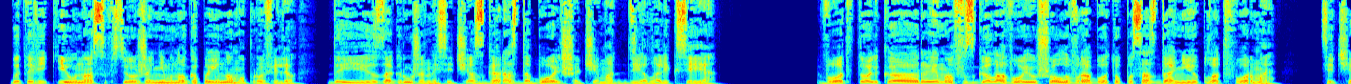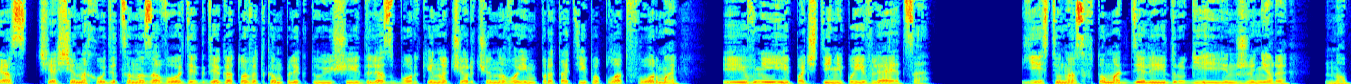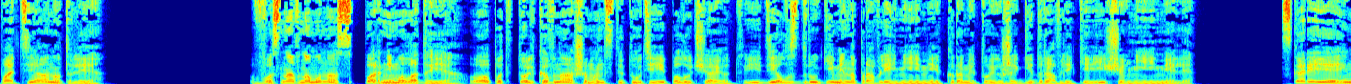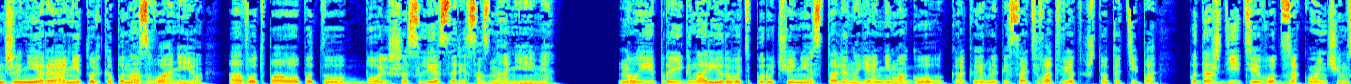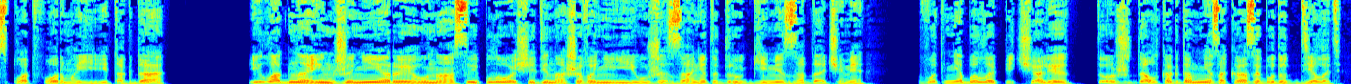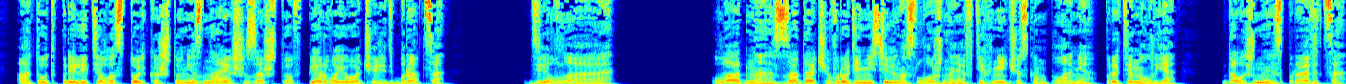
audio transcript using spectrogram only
Бытовики у нас все же немного по иному профилю, да и загружены сейчас гораздо больше, чем отдел Алексея. Вот только Рымов с головой ушел в работу по созданию платформы. Сейчас чаще находится на заводе, где готовят комплектующие для сборки начерченного им прототипа платформы, и в ней почти не появляется. Есть у нас в том отделе и другие инженеры, но потянут ли? В основном у нас парни молодые, опыт только в нашем институте и получают, и дел с другими направлениями, кроме той же гидравлики, еще не имели. Скорее, инженеры они только по названию, а вот по опыту больше слесари со знаниями. Но и проигнорировать поручение Сталина я не могу, как и написать в ответ что-то типа «Подождите, вот закончим с платформой, и тогда...» И ладно, инженеры у нас и площади нашего НИИ уже заняты другими задачами. Вот не было печали, то ждал, когда мне заказы будут делать, а тут прилетело столько, что не знаешь, за что в первую очередь браться. Дела... «Ладно, задача вроде не сильно сложная в техническом плане», — протянул я. «Должны справиться».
